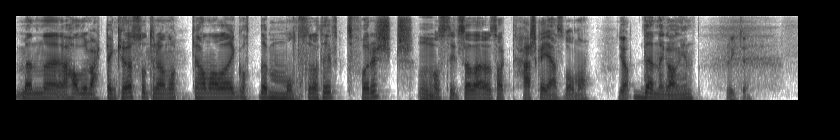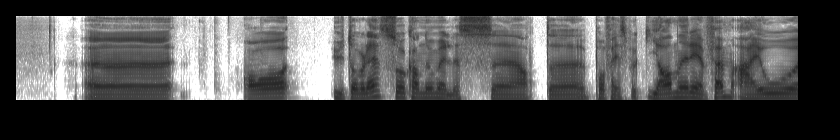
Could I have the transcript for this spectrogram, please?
men uh, hadde det vært en kø, så tror jeg nok han hadde gått demonstrativt forrest Mm. og stilt seg der og sagt 'her skal jeg stå nå'. Ja. Denne gangen. Riktig. Uh, og utover det så kan det jo meldes eh, at uh, på Facebook Jan Revfem er jo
